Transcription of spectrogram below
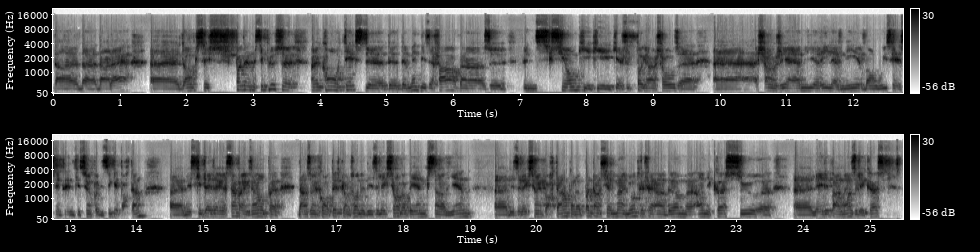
dans, l'air. Donc, c'est plus un contexte de, mettre des efforts dans une, discussion qui, qui, qui ajoute pas grand-chose à, à, changer, à améliorer l'avenir. Bon, oui, c'est une question politique importante. Euh, mais ce qui est intéressant, par exemple, dans un contexte comme ça, on a des élections européennes qui s'en viennent. Euh, des élections importantes. On a potentiellement un autre référendum euh, en Écosse sur l'indépendance de l'Écosse.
